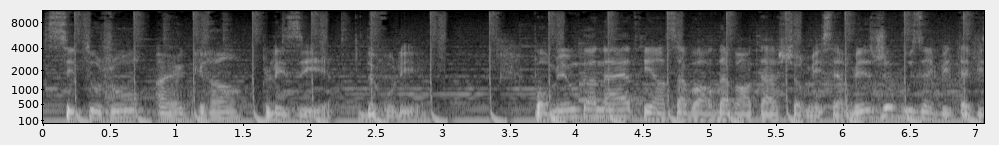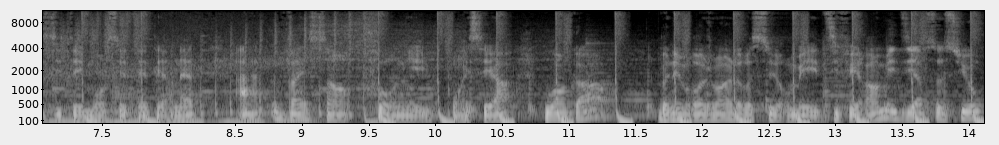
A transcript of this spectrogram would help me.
C'est toujours un grand plaisir de vous lire. Pour mieux me connaître et en savoir davantage sur mes services, je vous invite à visiter mon site internet à vincentfournier.ca ou encore venez me rejoindre sur mes différents médias sociaux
